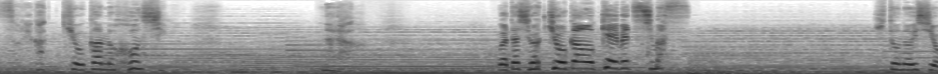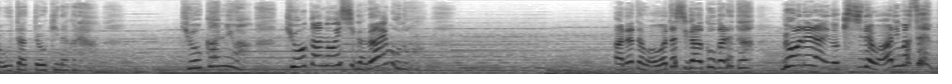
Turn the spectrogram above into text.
それが教官の本心。なら私は教官を軽蔑します。人の意志を歌っておきながら教官には教官の意志がないもの。あなたは私が憧れたローレライの騎士ではありません。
